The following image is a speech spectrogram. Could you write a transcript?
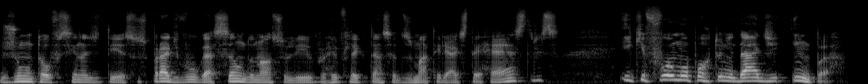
junto à oficina de textos para divulgação do nosso livro Reflectância dos Materiais Terrestres e que foi uma oportunidade ímpar.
